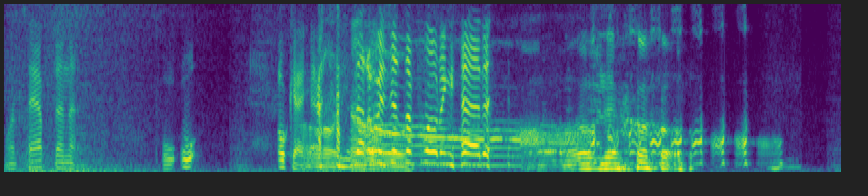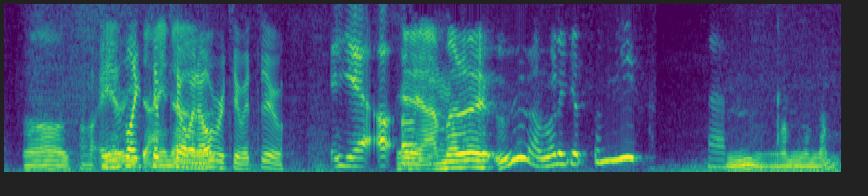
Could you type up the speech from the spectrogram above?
what's happening. Ooh, ooh. Okay, Oh, I thought it was just a floating head. Oh no. Oh, it's He's like tiptoeing over to it too. Yeah. Oh, oh, Yeah, I'm gonna. Ooh, I'm gonna get some meat. Uh, Mm, nom, nom, nom.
